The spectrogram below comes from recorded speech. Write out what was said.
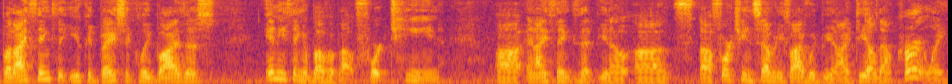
but I think that you could basically buy this anything above about 14. Uh, and I think that, you know, uh, uh, 1475 would be ideal. Now, currently,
